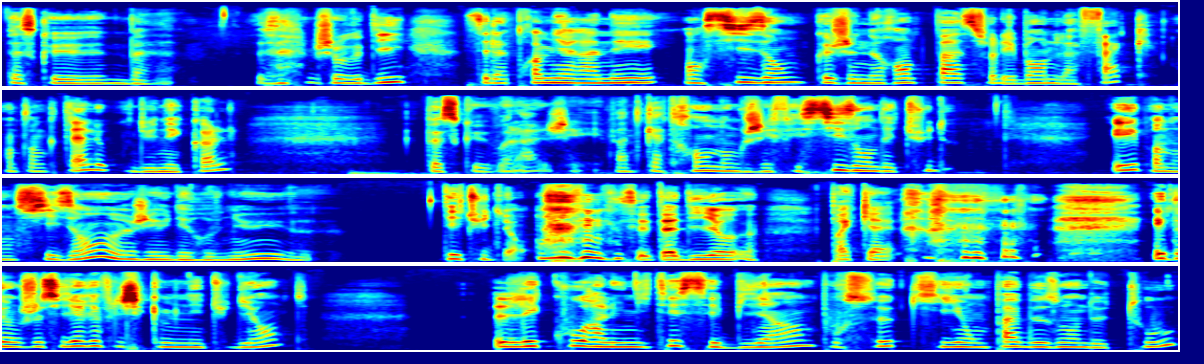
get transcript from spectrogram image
parce que, bah, je vous dis, c'est la première année en six ans que je ne rentre pas sur les bancs de la fac en tant que telle ou d'une école, parce que voilà, j'ai 24 ans, donc j'ai fait six ans d'études. Et pendant six ans, j'ai eu des revenus euh, d'étudiant, c'est-à-dire euh, précaire. et donc je me suis dit, réfléchis comme une étudiante les cours à l'unité, c'est bien pour ceux qui n'ont pas besoin de tout,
